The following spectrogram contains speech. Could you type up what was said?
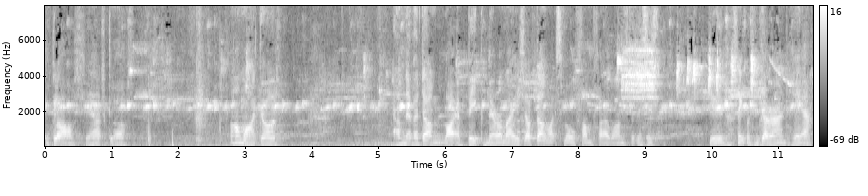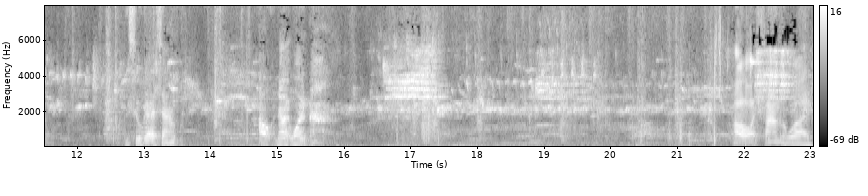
the glass, yeah, that's glass. Oh my God. I've never done like a big mirror maze. I've done like small funfair ones, but this is huge. I think we can go around here. This will get us out. Oh, no, it won't. Oh, I found the way.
